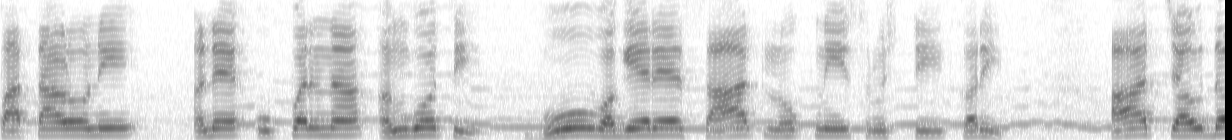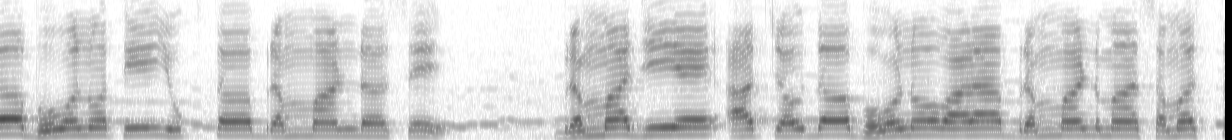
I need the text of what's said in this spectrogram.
પાતાળોની અને ઉપરના અંગોથી ભૂ વગેરે સાત લોકની સૃષ્ટિ કરી. આ ચૌદ ભુવનોથી યુક્ત બ્રહ્માંડ છે. બ્રહ્માજીએ આ ચૌદ ભુવનોવાળા બ્રહ્માંડમાં સમસ્ત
